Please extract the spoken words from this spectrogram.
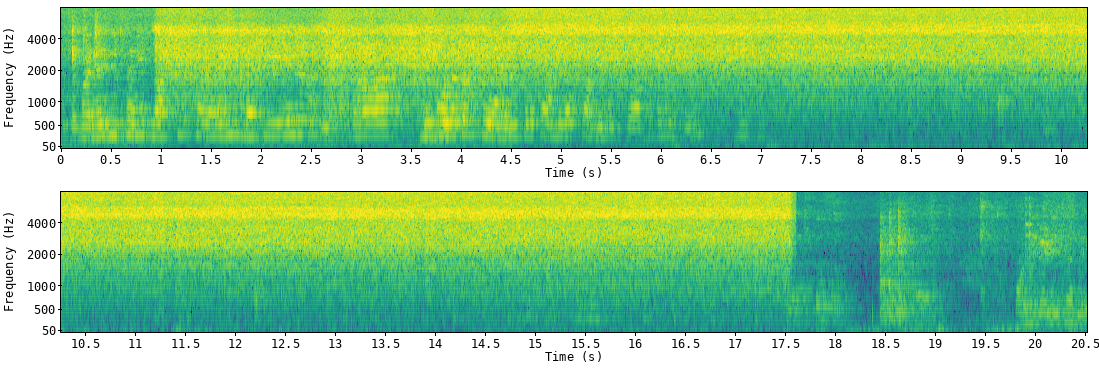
आता बऱ्याच दिवसांनी प्लास्टिक करायला घेतला की एकदा मी बोलत असते आणि इकडे कॅमेरा चालू नसतो असं पण होतं पोहे रेडी झाले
